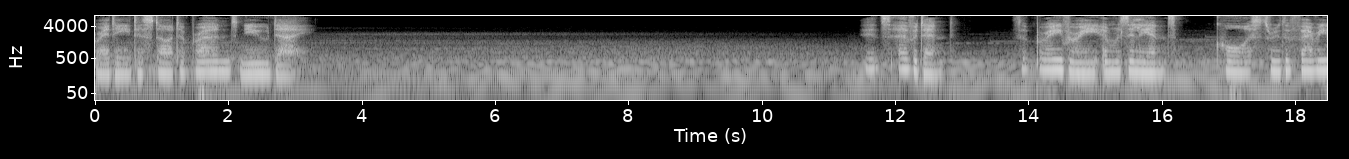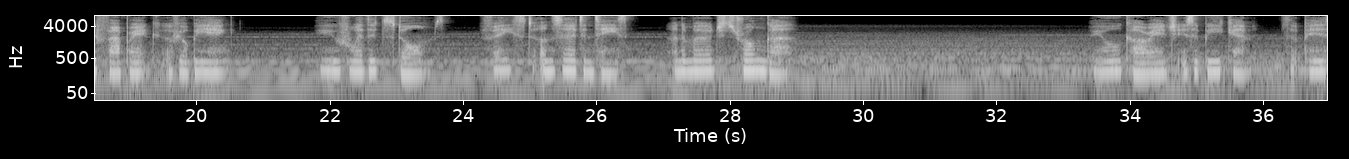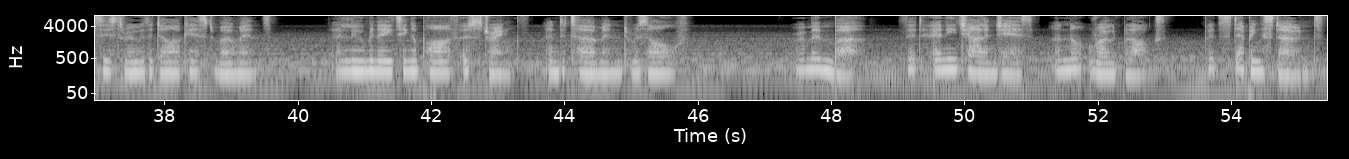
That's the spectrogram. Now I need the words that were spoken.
ready to start a brand new day. It's evident that bravery and resilience course through the very fabric of your being. You've weathered storms, faced uncertainties, and emerged stronger. Your courage is a beacon that pierces through the darkest moments illuminating a path of strength and determined resolve. Remember that any challenges are not roadblocks but stepping stones.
